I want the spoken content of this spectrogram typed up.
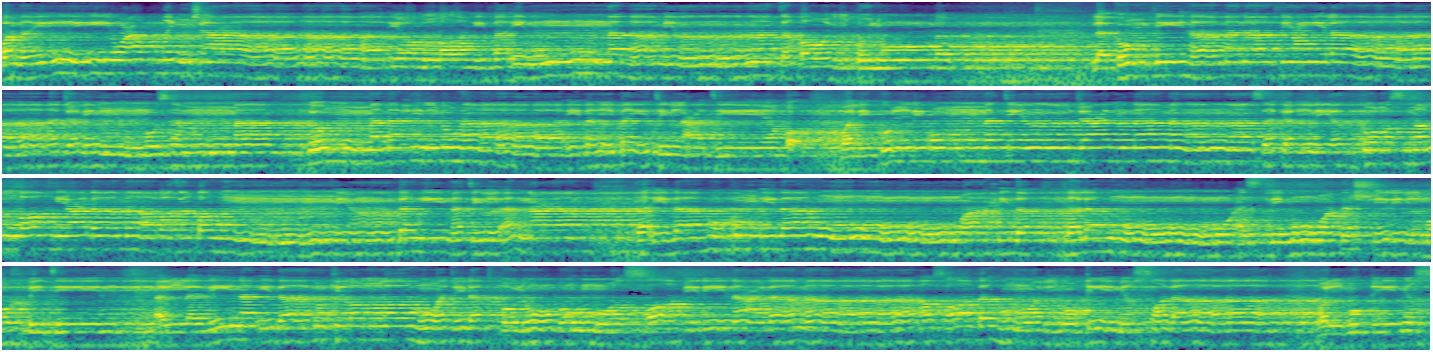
ومن يعظم شعائر الله فإنها من تقوى القلوب. لكم فيها منافع إلى أجل مسمى ثم محلها إلى البيت العتيق. ولكل أمة جعلنا منسكا ليذكروا اسم الله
